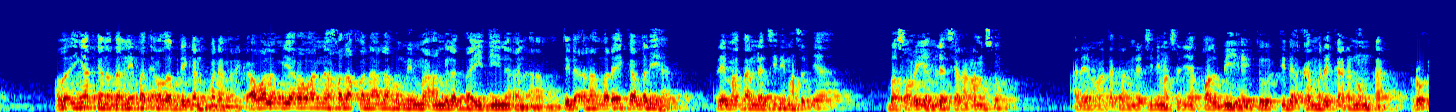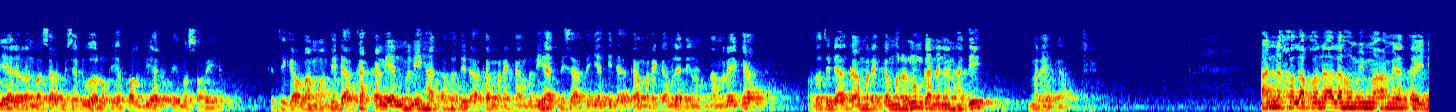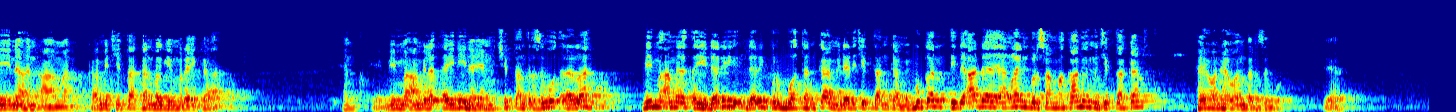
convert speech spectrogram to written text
Allah ingatkan tentang nikmat yang Allah berikan kepada mereka. Awalam yarau anna khalaqna lahum mimma amilat aydina an'am. Tidaklah mereka melihat. Ada yang mengatakan melihat sini maksudnya basariyah, melihat secara langsung. Ada yang mengatakan melihat sini maksudnya qalbiyah, itu tidakkah mereka renungkan. Ru'ya dalam bahasa Arab bisa dua, ru'ya qalbiyah, ru'ya basariyah. Ketika Allah mengatakan tidakkah kalian melihat atau tidakkah mereka melihat bisa artinya tidakkah mereka melihat dengan mata mereka atau tidakkah mereka merenungkan dengan hati mereka. Anna khalaqna lahum mimma amilat aydina an'aman. Kami ciptakan bagi mereka yang mimma amilat aydina yang ciptaan tersebut adalah mimma amilat aydina dari dari perbuatan kami, dari ciptaan kami. Bukan tidak ada yang lain bersama kami menciptakan hewan-hewan tersebut. Ya.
